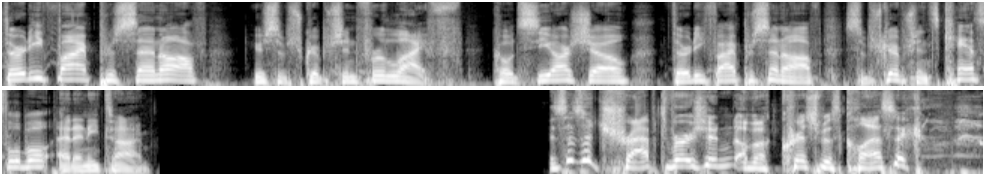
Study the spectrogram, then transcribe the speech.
35% off your subscription for life. Code CR Show, 35% off. Subscriptions cancelable at any time. Is this a trapped version of a Christmas classic?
